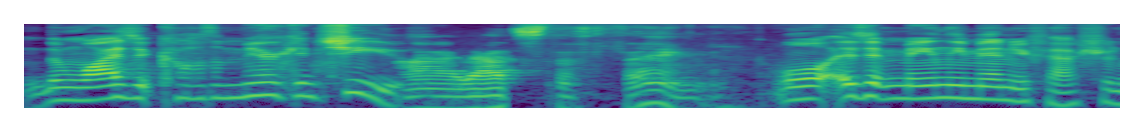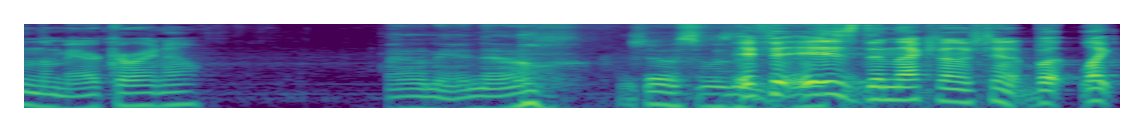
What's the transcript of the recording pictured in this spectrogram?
then why is it called American cheese? Ah, that's the thing. Well, is it mainly manufactured in America right now? I don't even know. It just was If it is, then I can understand it. But like,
